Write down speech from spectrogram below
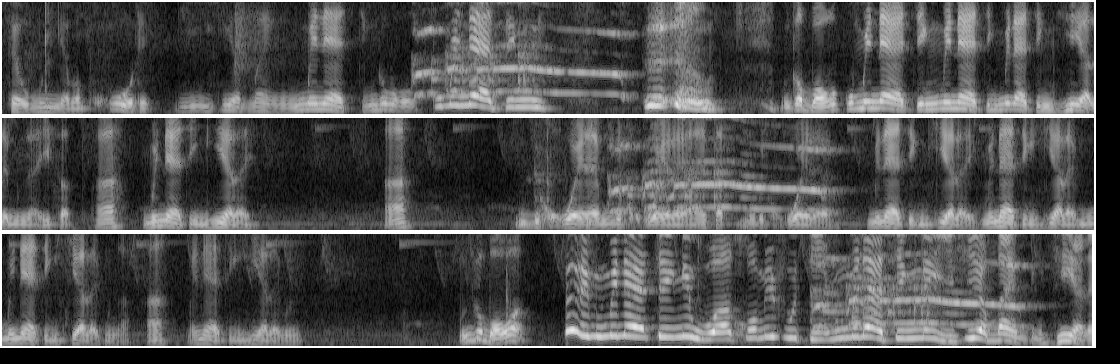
เซลล์มึงอย่ามาพูดไอ้เฮียแม่งไม่แน่จริงก็บอกกูไม่แน่จริง มึงก็บอกว่ากูไม่แน่จริงไม่แน่จริงไม่แน่จริงเฮียอะไรมึงไอ้สัตว์ฮะไม่แน่จริงเฮียอะไรฮะมึงไปคุยอะไรมึงไปคุยอะไรไอ้สัตว์มึงไปคุยอะไรไม่แน่จริงเฮียอะไรไม่แน่จริงเฮียอะไรมึงไม่แน่จริงเฮียอะไรมึงอะฮะไม่แน่จริงเฮียอะไรมึงมึงก็บอกว่าเฮ้ยมึงไม่แน่จริงนี่หว่าโคมิฟูจิมึงไม่แน่จริงนี่เฮียแม่งเป็นเฮียอะไร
